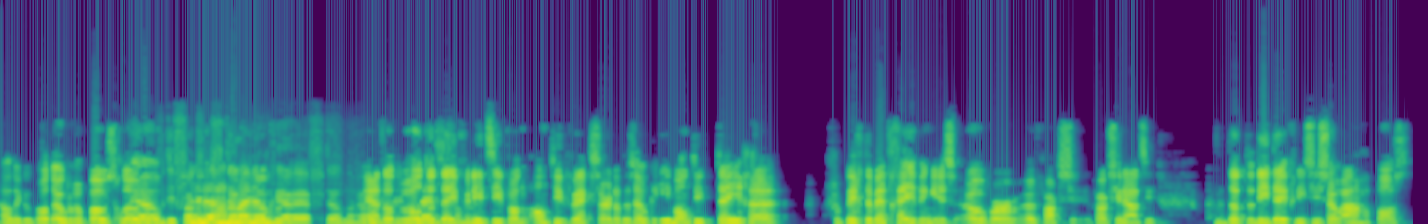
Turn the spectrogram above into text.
had ik ook wat over gepost geloof ik. Ja, over die factor, nee, vertel, nog, over, ja, vertel nog Ja, dat bijvoorbeeld de definitie van anti-vaxxer, dat is ook iemand die tegen verplichte wetgeving is over uh, vaccinatie. Dat, die definitie is zo aangepast.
